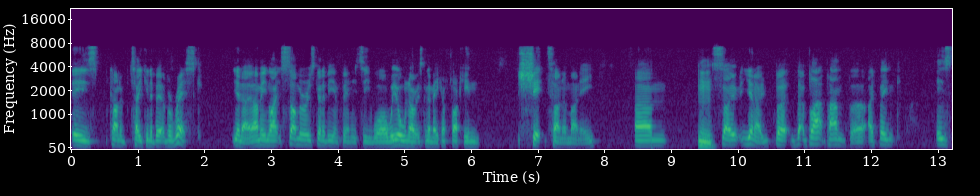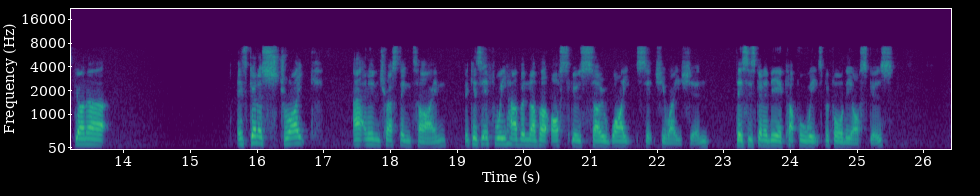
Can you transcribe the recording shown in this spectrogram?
is kind of taking a bit of a risk. You know, I mean, like summer is going to be Infinity War. We all know it's going to make a fucking shit ton of money. Um, Mm. So you know, but the Black Panther, I think, is gonna is gonna strike at an interesting time because if we have another Oscars so white situation, this is going to be a couple weeks before the Oscars,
